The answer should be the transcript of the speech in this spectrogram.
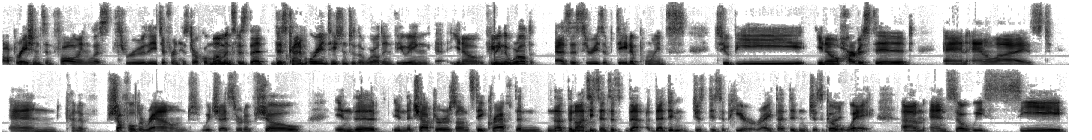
operations and following lists through these different historical moments is that this kind of orientation to the world and viewing you know viewing the world as a series of data points to be you know harvested and analyzed and kind of shuffled around which I sort of show in the in the chapters on statecraft and the Nazi mm-hmm. census that that didn't just disappear right that didn't just go right. away um, and so we see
